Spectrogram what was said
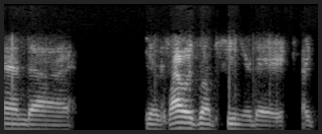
And, uh, you know, because I always love senior day. Like,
